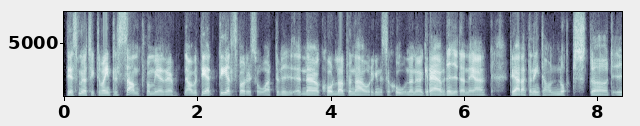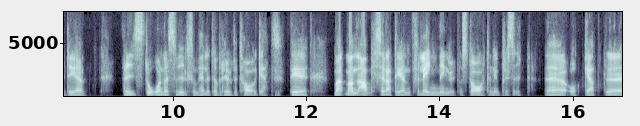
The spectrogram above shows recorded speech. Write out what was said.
det som jag tyckte var intressant var mer, ja, det, dels var det så att vi, när jag kollade på den här organisationen och jag grävde i den, är, det är att den inte har något stöd i det fristående civilsamhället överhuvudtaget. Det, man, man anser att det är en förlängning av staten i princip eh, Eh, och att eh,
